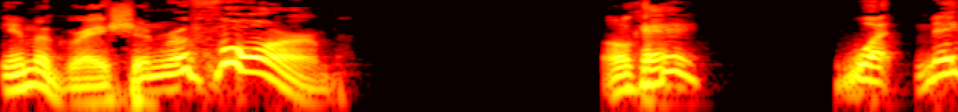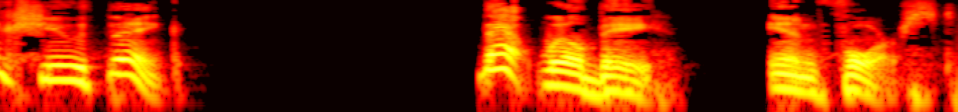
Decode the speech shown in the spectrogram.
immigration reform. Okay? What makes you think that will be enforced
